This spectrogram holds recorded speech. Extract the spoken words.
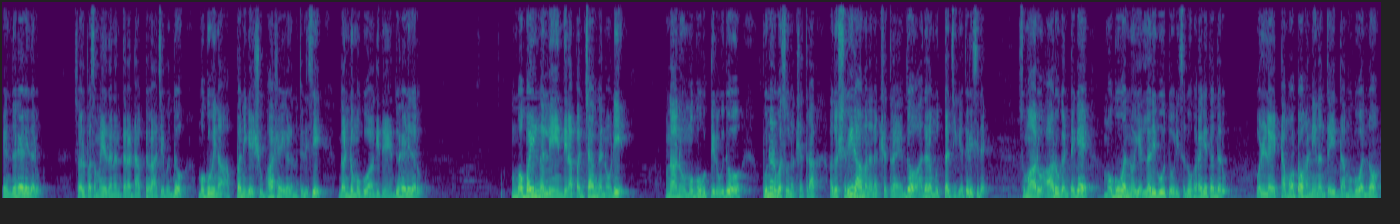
ಎಂದು ಹೇಳಿದರು. ಸ್ವಲ್ಪ ಸಮಯದ ನಂತರ ಡಾಕ್ಟರ್ ಆಚೆ ಬಂದು ಮಗುವಿನ ಅಪ್ಪನಿಗೆ ಶುಭಾಶಯಗಳನ್ನು ತಿಳಿಸಿ ಗಂಡು ಮಗುವಾಗಿದೆ ಎಂದು ಹೇಳಿದರು. ಮೊಬೈಲ್ನಲ್ಲಿ ಇಂದಿನ ಪಂಚಾಂಗ ನೋಡಿ, ನಾನು ಮಗು ಹುಟ್ಟಿರುವುದು ಪುನರ್ವಸು ನಕ್ಷತ್ರ, ಅದು ಶ್ರೀರಾಮನ ನಕ್ಷತ್ರ ಎಂದು ಅದರ ಮುತ್ತಜ್ಜಿಗೆ ತಿಳಿಸಿದೆ. ಸುಮಾರು ಆರು ಗಂಟೆಗೆ ಮಗುವನ್ನು ಎಲ್ಲರಿಗೂ ತೋರಿಸಲು ಹೊರಗೆ ತಂದರು. ಒಳ್ಳೆ ಟೊಮೊಟೊ ಹಣ್ಣಿನಂತೆ ಇದ್ದ ಮಗುವನ್ನು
